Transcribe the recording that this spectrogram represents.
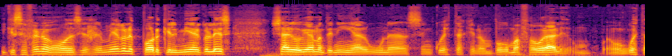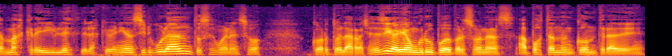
y que se frenó, como vos decías, el miércoles, porque el miércoles ya el gobierno tenía algunas encuestas que eran un poco más favorables, encuestas más creíbles de las que venían circulando, entonces, bueno, eso cortó la raya. Es decir, que había un grupo de personas apostando en contra de,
